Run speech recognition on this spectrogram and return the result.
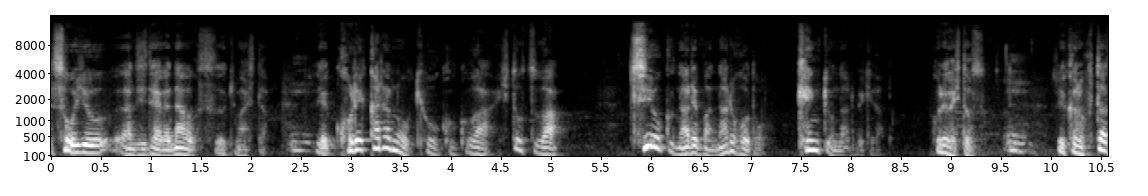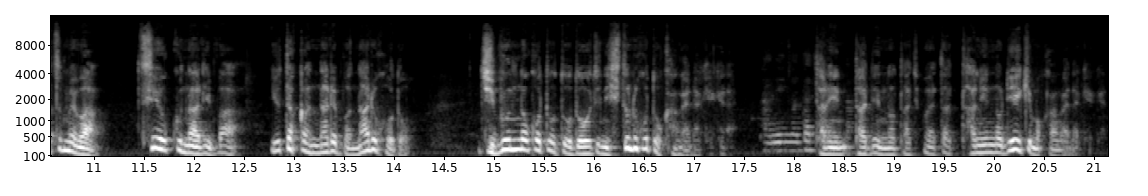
そういう時代が長く続きました。で、これからの強国は、一つは、強くなればなるほど謙虚になるべきだと。これが一つ。それから二つ目は、強くなれば、豊かになればなるほど、自分のことと同時に人のことを考えなきゃいけない。他人他人の立場やったら他人の利益も考えなきゃいけない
